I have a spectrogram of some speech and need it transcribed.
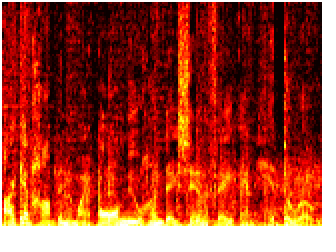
I can hop into my all new Hyundai Santa Fe and hit the road.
